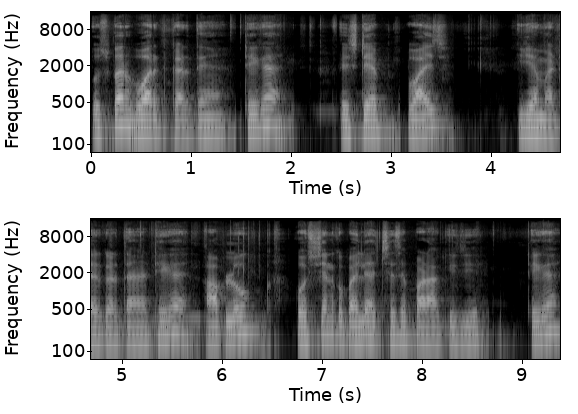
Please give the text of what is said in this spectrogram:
उस पर वर्क करते हैं। ठीक है? स्टेप वाइज ये मैटर करता है, ठीक है? आप लोग क्वेश्चन को पहले अच्छे से पढ़ा कीजिए, ठीक है?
